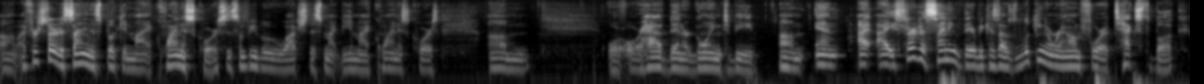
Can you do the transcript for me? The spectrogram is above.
Um, I first started assigning this book in my Aquinas course, and some people who watch this might be in my Aquinas course. Um, or, or have been or going to be. Um, and I, I started assigning it there because I was looking around for a textbook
